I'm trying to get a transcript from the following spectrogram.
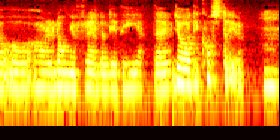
eh, och har långa föräldraledigheter. Ja, det kostar ju. Mm.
